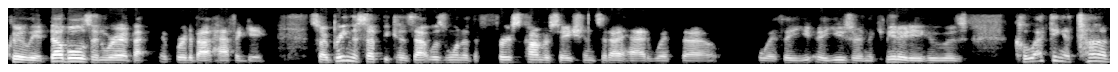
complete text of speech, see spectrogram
clearly it doubles and we're, about, we're at about half a gig. So I bring this up because that was one of the first conversations that I had with, uh, with a, a, user in the community who was collecting a ton of,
